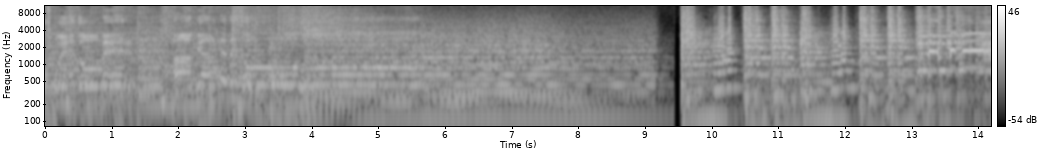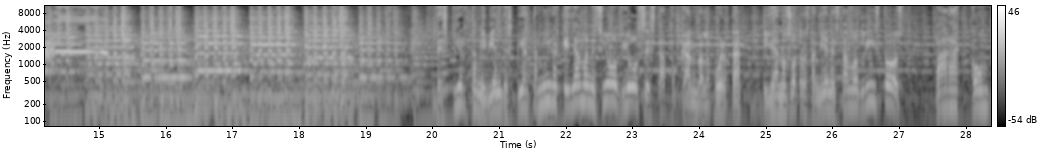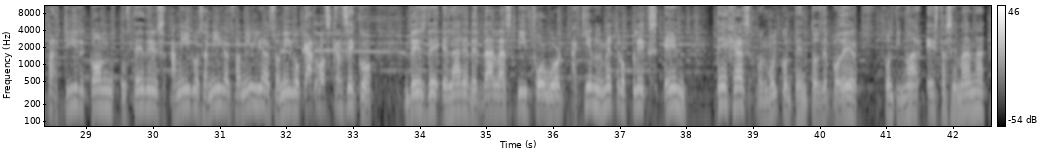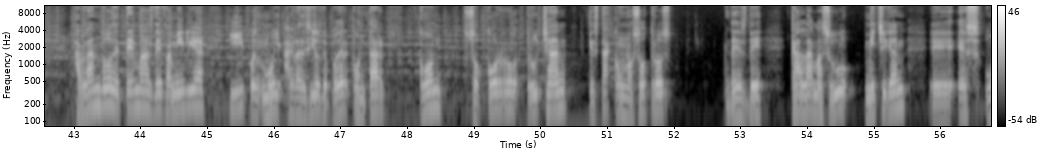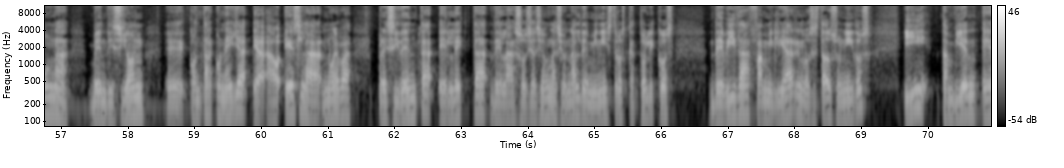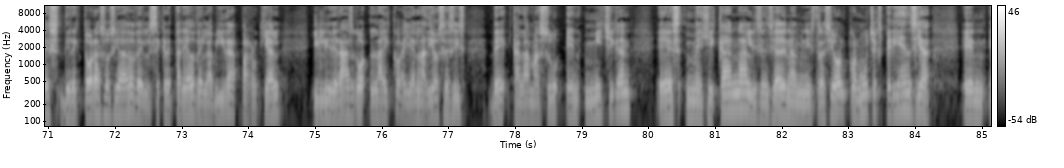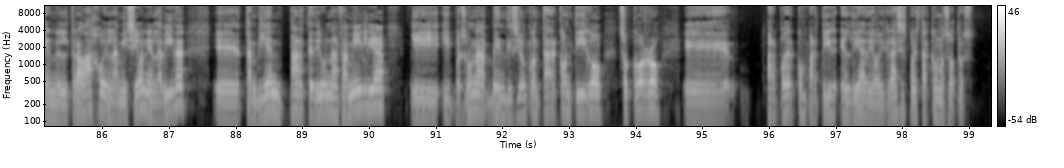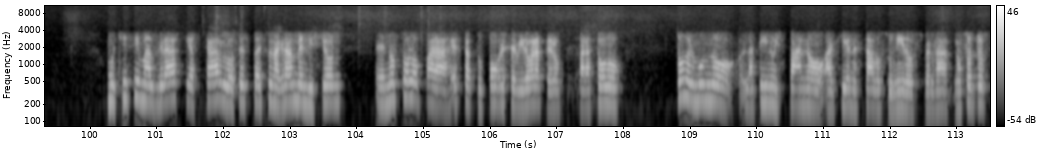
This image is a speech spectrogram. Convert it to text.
puedo ver a mi alrededor. Despierta, mi bien, despierta. Mira que ya amaneció. Dios está tocando a la puerta y ya nosotros también estamos listos para compartir con ustedes, amigos, amigas, familia, su amigo Carlos Canseco, desde el área de Dallas y Forward, aquí en el Metroplex en Texas. Pues muy contentos de poder continuar esta semana hablando de temas de familia y pues muy agradecidos de poder contar con Socorro Truchan, que está con nosotros desde Kalamazoo, Michigan. Eh, es una bendición eh, contar con ella. Eh, es la nueva presidenta electa de la Asociación Nacional de Ministros Católicos de Vida Familiar en los Estados Unidos y también es directora asociada del Secretariado de la Vida Parroquial y Liderazgo Laico allá en la diócesis de Kalamazoo en Michigan. Es mexicana, licenciada en administración, con mucha experiencia en, en el trabajo, en la misión y en la vida. Eh, también parte de una familia y, y, pues una bendición contar contigo, Socorro, eh, para poder compartir el día de hoy. Gracias por estar con nosotros. Muchísimas gracias, Carlos. Esta es una gran bendición eh, no solo para esta tu pobre servidora, pero para todo todo el mundo latino hispano aquí en Estados Unidos, ¿verdad? Nosotros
